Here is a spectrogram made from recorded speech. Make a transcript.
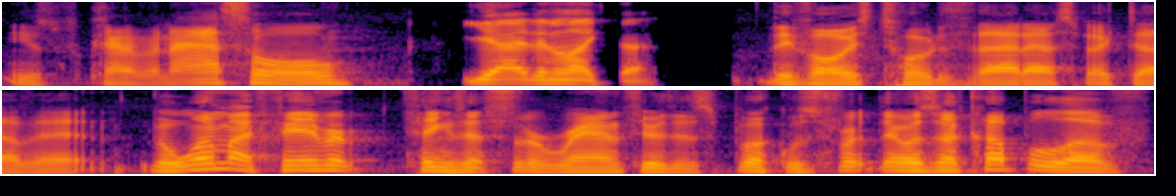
He was kind of an asshole. Yeah, I didn't like that. They've always toyed with that aspect of it. But one of my favorite things that sort of ran through this book was for, there was a couple of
